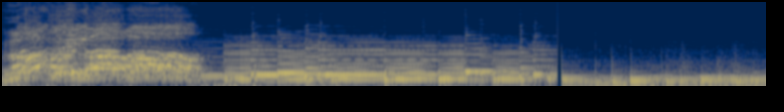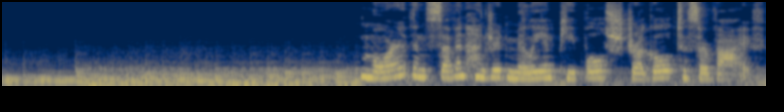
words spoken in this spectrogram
Locally Global! More than 700 million people struggle to survive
